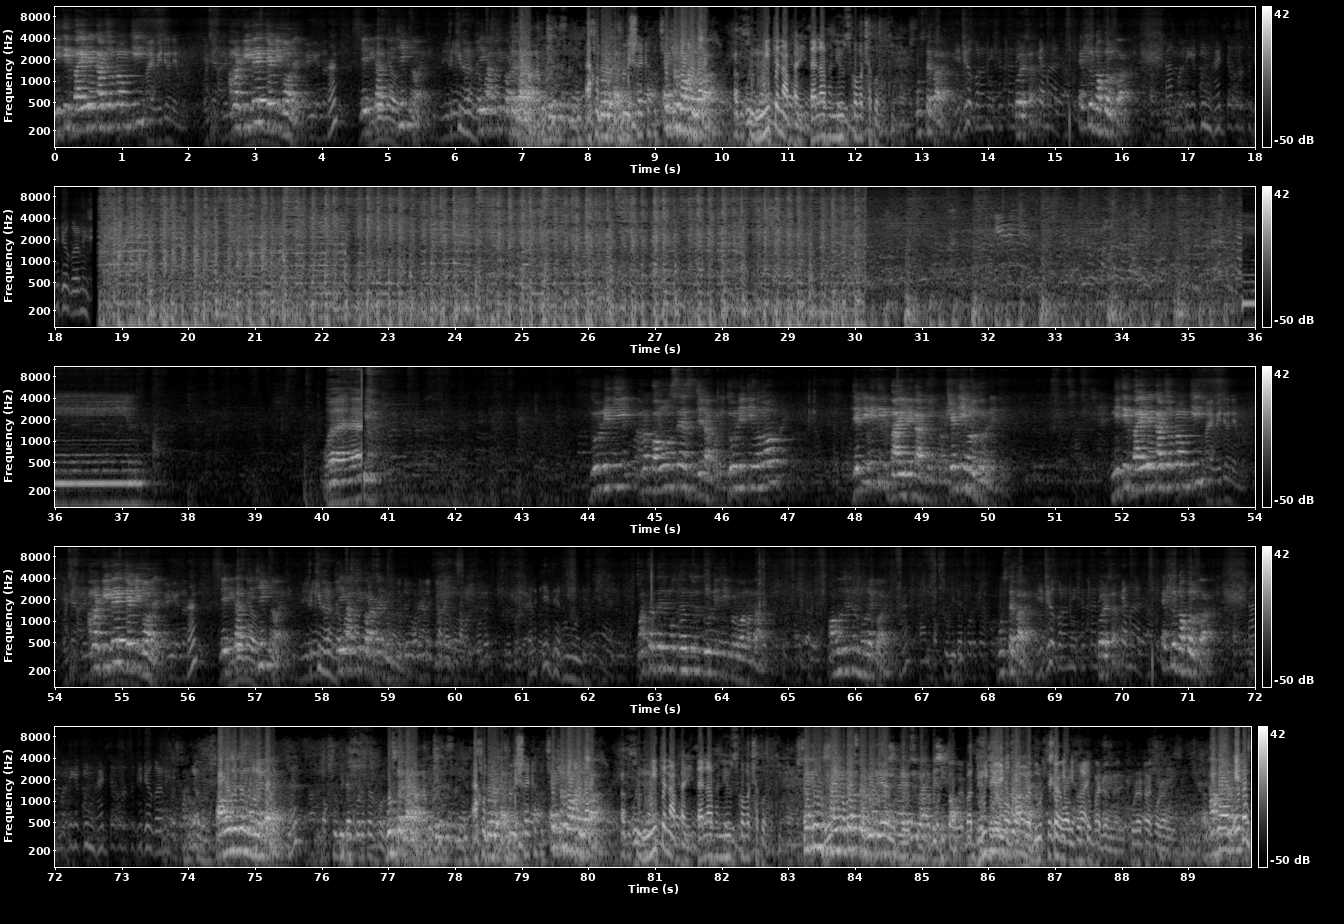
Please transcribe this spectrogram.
নীতির বাইরে কার্যক্রম কি? আমার বিবেক যেটি বলে হ্যাঁ? ঠিক নয়। এখন বিষয়টা হচ্ছে নিতে না পারি তাহলে আমরা নিউজ কভারটা করব কি? বুঝতে পারা। ভিডিও করা নিষেধ একটু নকল করা। কান্না থেকে ইনভাইট দিয়ে ভিডিও করা নিষেধ। দুর্নীতি আমরা কমন সেন্স যেটা বলি দুর্নীতি হলো যেটি নীতির বাইরে কার্যক্রম সেটি হলো দুর্নীতি। নীতির বাইরে কার্যক্রম কি? আমার বিবেক যেটি বলে হ্যাঁ? যে কাজটি ঠিক নয়? বাচ্চাদের মধ্যে দুর্নীতি প্রবণতা আছে। অবচেতন মনে করে বুঝতে পারা ভিডিও করা নিষেধ? একটু নকল করা বলেছে ভিডিও করা অবচেতন মনে করে বুঝতে পারা এখন বিষয়টা হচ্ছে একটু নকল করা নিতে না পারি তাহলে আমরা নিউজ কভারটা করব কি? বেশি পাবে বা দূর থেকে দূর থেকে অল্প একটু ভাইরাল পুরোটা করেন। আবার এটা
